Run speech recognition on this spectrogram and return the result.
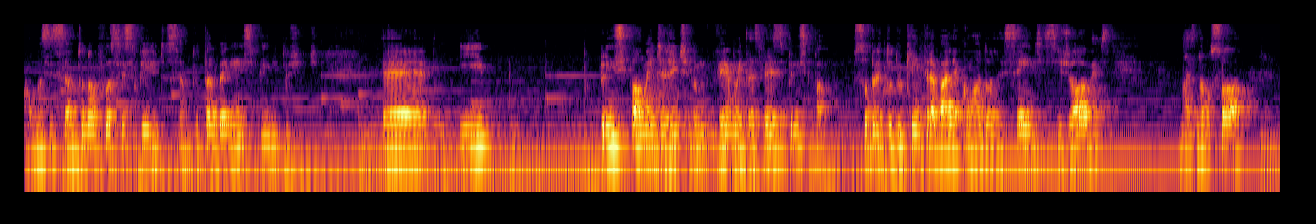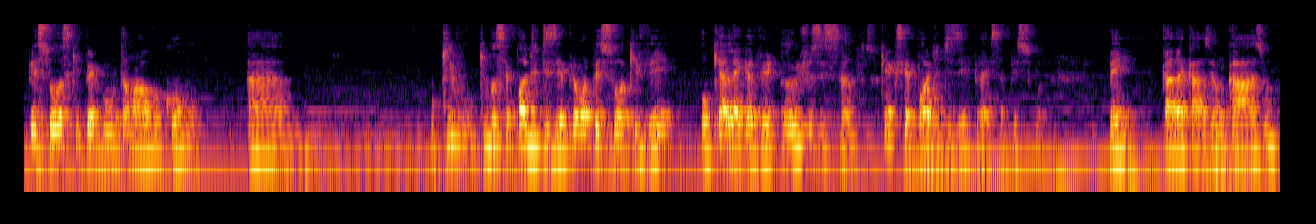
Como se santo não fosse espírito. Santo também é espírito, gente. É, e principalmente a gente vê muitas vezes, sobretudo quem trabalha com adolescentes e jovens, mas não só, pessoas que perguntam algo como ah, o, que, o que você pode dizer para uma pessoa que vê ou que alega ver anjos e santos? O que é que você pode dizer para essa pessoa? Bem, cada caso é um caso,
